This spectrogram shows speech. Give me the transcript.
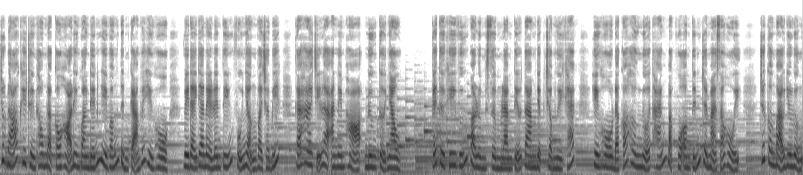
Trước đó, khi truyền thông đặt câu hỏi liên quan đến nghi vấn tình cảm với Hiền Hồ, vị đại gia này lên tiếng phủ nhận và cho biết cả hai chỉ là anh em họ, nương tựa nhau. Kể từ khi vướng vào lùm xùm làm tiểu tam giật chồng người khác, Hiền Hồ đã có hơn nửa tháng bật vô âm tính trên mạng xã hội. Trước cơn bão dư luận,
